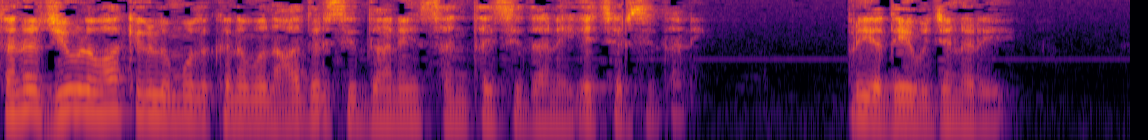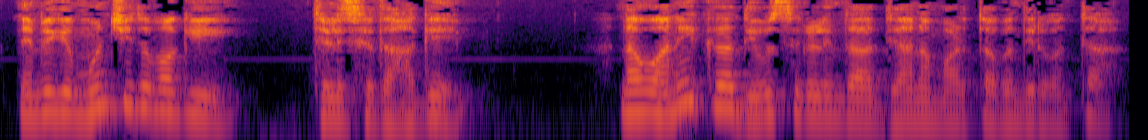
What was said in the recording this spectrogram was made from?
ತನ್ನ ಜೀವಳ ವಾಕ್ಯಗಳ ಮೂಲಕ ನಮ್ಮನ್ನು ಆಧರಿಸಿದ್ದಾನೆ, ಸಂತೈಸಿದ್ದಾನೆ, ಎಚ್ಚರಿಸಿದ್ದಾನೆ. ಪ್ರಿಯ ದೇವಜನರೇ, ನಿಮಗೆ ಮುಂಚಿತವಾಗಿ ತಿಳಿಸಿದ ಹಾಗೆ ನಾವು ಅನೇಕ ದಿವಸಗಳಿಂದ ಧ್ಯಾನ ಮಾಡುತ್ತಾ ಬಂದಿರುವಂತಹ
